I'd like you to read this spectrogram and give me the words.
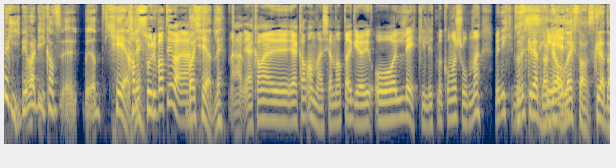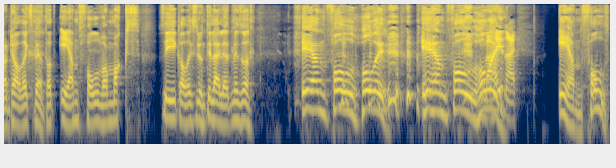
Veldig verdikonservativ. Konservativ er jeg. Bare kjedelig. Nei, jeg kan, være- jeg kan anerkjenne at det er gøy å leke litt med konvensjonene, men ikke Så når du skredderen til Alex da Skredderen til Alex mente at én fold var maks. Så gikk Alex rundt i leiligheten min sånn Én fold holder! Én fold holder! Nei, nei. Enfold!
